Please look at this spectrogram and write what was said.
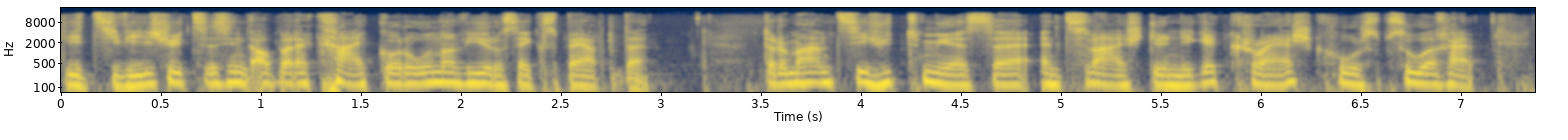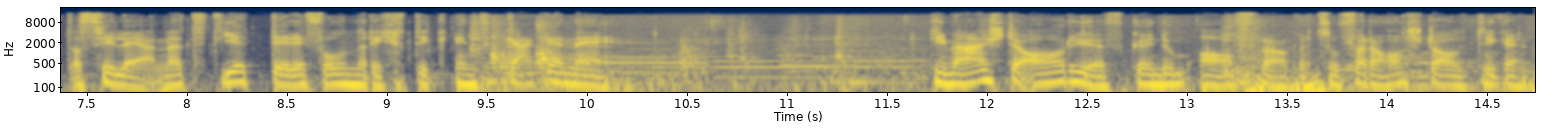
Die Zivilschützer sind aber keine Coronavirus-Experten. Darum haben sie heute müssen einen zweistündigen Crashkurs besuchen, dass sie lernen, die Telefon richtig entgegennehmen. Die meisten Anrufe gehen um Anfragen zu Veranstaltungen.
